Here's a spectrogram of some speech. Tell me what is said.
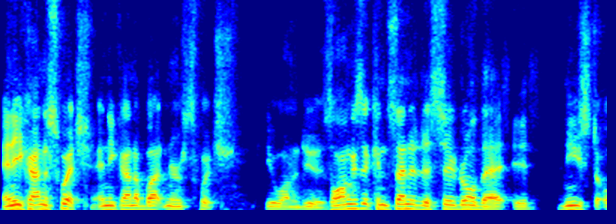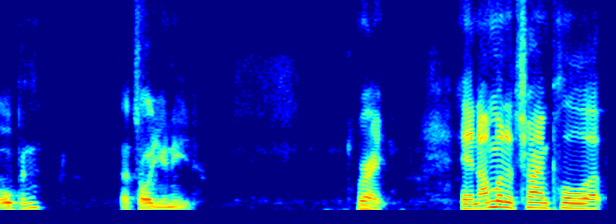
any kind of switch, any kind of button or switch you want to do, as long as it can send it a signal that it needs to open, that's all you need. Right. And I'm gonna try and pull up.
